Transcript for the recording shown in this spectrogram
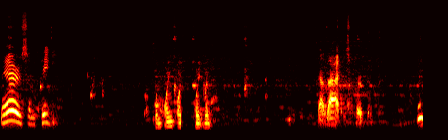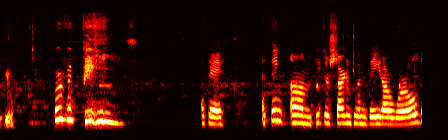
There's some piggy. Some oink oink ointment. Now that is perfect. Thank you. Perfect piggies. Okay. I think um pigs are starting to invade our world.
